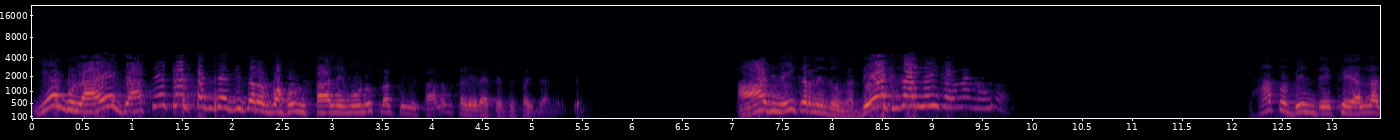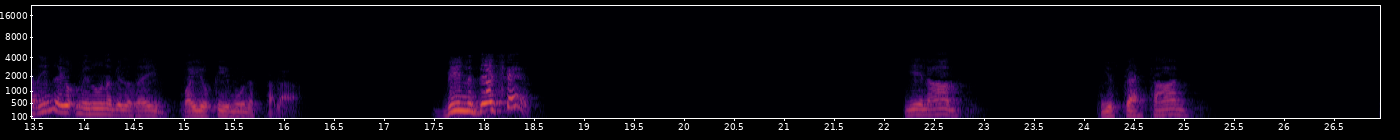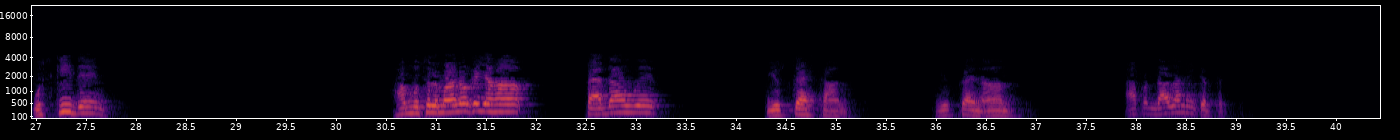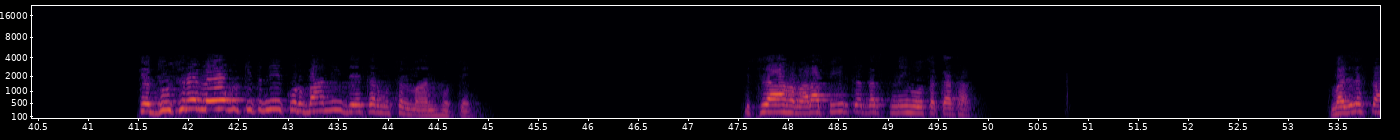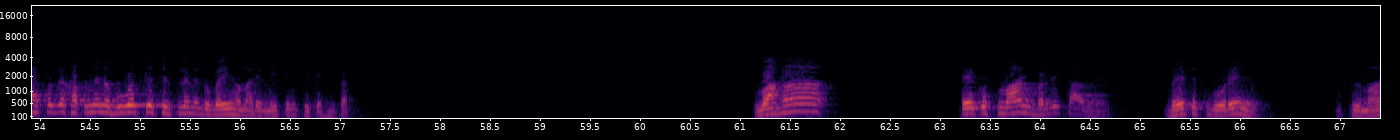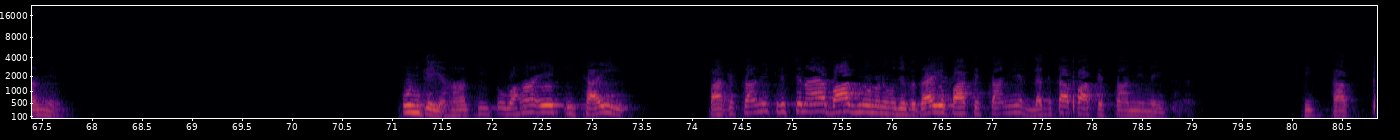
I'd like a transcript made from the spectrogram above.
یہ بلائے جاتے تھے سجدے کی طرف وہ سالمون، اس وقت یہ سالم کھڑے رہتے تھے سجدہ نہیں آج نہیں کرنے دوں گا، دیکھ کر نہیں کرنے دوں گا۔ یہاں تو بن دیکھے اللہ جی نے مینون بالغیب و یقیمون الصلاح بن دیکھے۔ یہ نام ہے، یہ اس کا احسان ہے۔ اس کی دین۔ ہم مسلمانوں کے یہاں پیدا ہوئے، یہ اس کا احسان ہے یہ اس کا انعام ہے۔ آپ اندازہ نہیں کر سکتے کہ دوسرے لوگ کتنی قربانی دے کر مسلمان ہوتے ہیں۔ پچھلا ہمارا پیر کا درس نہیں ہو سکا تھا۔ مجلس تحفظ ختم نبوت کے سلسلے میں دبئی ہماری میٹنگ تھی کہیں پر۔ وہاں ایک عثمان بردی صاحب ہیں، برٹش گورے ہیں، مسلمان ہیں۔ ان کے یہاں تھی، تو وہاں ایک عیسائی پاکستانی کرسچن آیا، بعد میں انہوں نے مجھے بتایا، یہ پاکستانی ہے، لگتا پاکستانی نہیں۔ تھا ٹھیک ٹھاک۔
